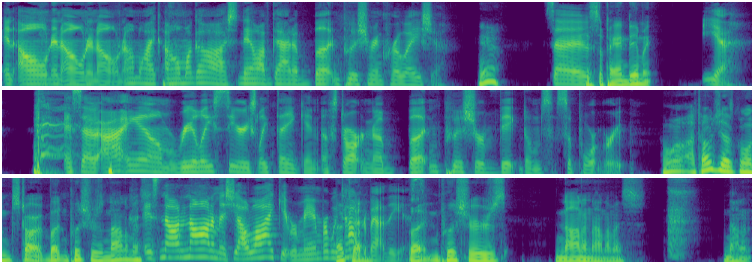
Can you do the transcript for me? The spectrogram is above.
And on and on and on. I'm like, oh my gosh, now I've got a button pusher in Croatia. Yeah. So, It's a pandemic. yeah. And so I am really seriously thinking of starting a button pusher victims support group. Well, I told you I was going to start Button Pushers Anonymous. It's not anonymous. Y'all like it. Remember, we Okay. talked about this. Button Pushers Non Anonymous. Non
